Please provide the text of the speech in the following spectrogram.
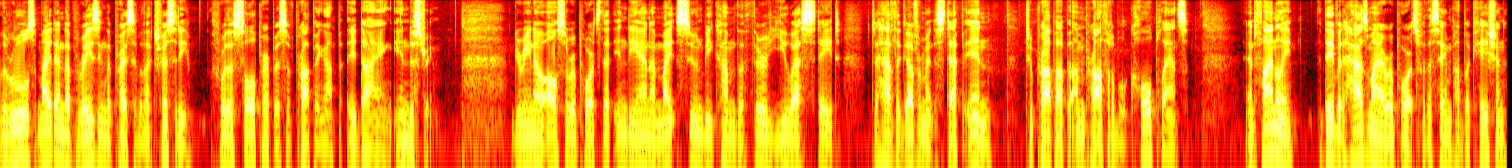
The rules might end up raising the price of electricity for the sole purpose of propping up a dying industry. Gearino also reports that Indiana might soon become the third U.S. state to have the government step in to prop up unprofitable coal plants. And finally, David Hasemyer reports for the same publication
